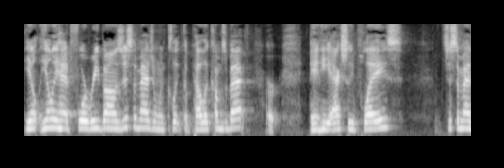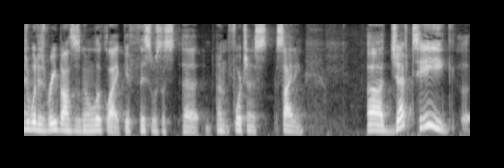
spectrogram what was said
he, he only had four rebounds. Just imagine when Clint Capela comes back or and he actually plays. Just imagine what his rebounds is going to look like if this was a uh, unfortunate sighting. Uh, Jeff Teague, uh,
